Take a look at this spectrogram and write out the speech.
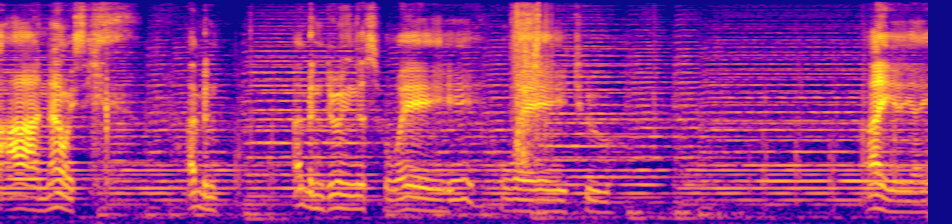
Ah, now I see. I've been I've been doing this way way too Ay ay ay.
